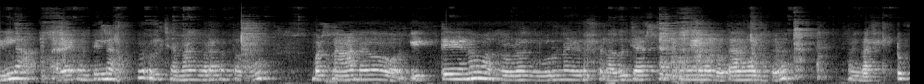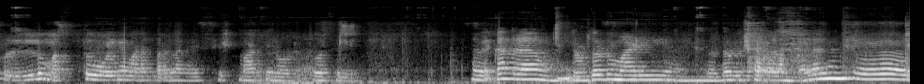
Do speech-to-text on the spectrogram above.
ಇಲ್ಲ ಅರಿಯಕಂತಿಲ್ಲ ಚೆನ್ನಾಗಿ ಬರಕಂತವು ಬಟ್ ನಾನು ಇಟ್ಟೇನೋ ಅದ್ರೊಳಗೆ ಊರ್ನಾಗ ಇರುತ್ತಲ್ಲ ಅದು ಜಾಸ್ತಿ ಏನೋ ಗೊತ್ತಾಗಲ್ದು ನಂಗೆ ಅಷ್ಟು ಫುಲ್ಲು ಮಸ್ತ್ ಹೋಳಿಗೆ ಮಾಡೋಕೆ ಬರಲ್ಲ ಗೈಸ್ ಇಷ್ಟು ಮಾಡ್ತೀನಿ ನೋಡ್ರಿ ತೋರಿಸಿಲಿ ಯಾಕಂದ್ರೆ ದೊಡ್ಡ ದೊಡ್ಡ ಮಾಡಿ ದೊಡ್ಡ ದೊಡ್ಡ ಇಷ್ಟ ಆಗಲ್ಲ ಅಂತೆಲ್ಲ ಹ್ಮ್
